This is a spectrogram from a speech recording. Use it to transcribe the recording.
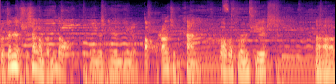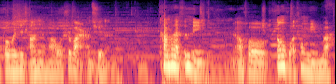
我真的去香港本岛。那个那个那个岛上去看，包括富人区，啊，包括一些场景的话，我是晚上去的，看不太分明，然后灯火通明吧，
